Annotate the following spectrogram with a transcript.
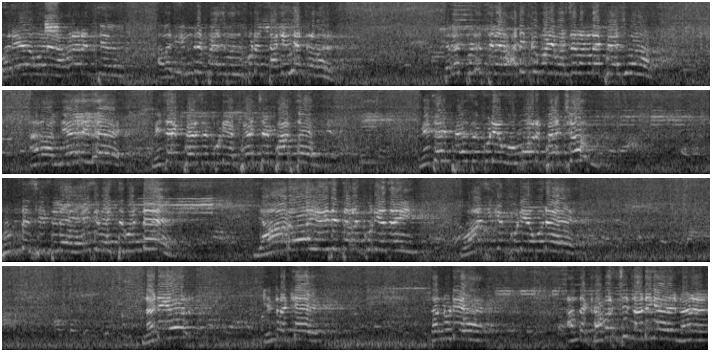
ஒரே ஒரு நபரிடத்தில் அவர் இன்று பேசுவது கூட தகுதியற்றவர். திரைப்படத்திலே அடுக்குமொழி வசனங்களை பேசுவார். ஆனால் நேரிலே விஜய் பேசக்கூடிய பேச்சை பார்த்தோம். விஜய் பேசக்கூடிய ஒவ்வொரு பேச்சும் குண்டு சீட்டிலே எழுதி வைத்துக் கொண்டு யாரோ எழுதி தரக்கூடியதை வாசிக்கக்கூடிய ஒரு நடிகர் இன்றைக்கு தன்னுடைய அந்த கவர்ச்சி நடிகை ந-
